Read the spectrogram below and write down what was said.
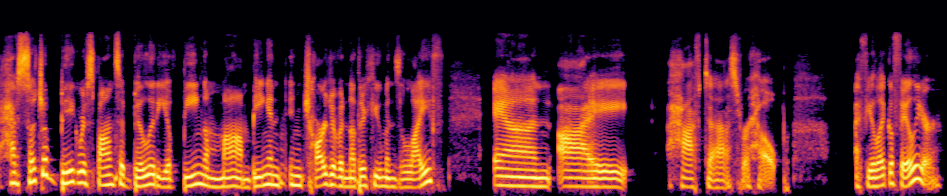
have such a big responsibility of being a mom being in, in charge of another human's life and i have to ask for help i feel like a failure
